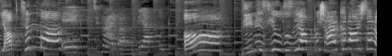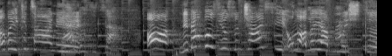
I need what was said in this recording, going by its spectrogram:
Yaptın mı? Evet bütün hayvanları yaptım. Aa, deniz yıldızı yapmış arkadaşlar. Ada iki tane. Ben bozacağım. Aa, neden bozuyorsun Chelsea? Onu ada yapmıştı.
